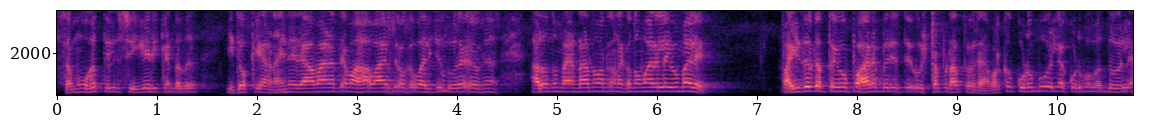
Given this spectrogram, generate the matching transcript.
സമൂഹത്തിൽ സ്വീകരിക്കേണ്ടത് ഇതൊക്കെയാണ്. അതിന് രാമായണത്തെ മഹാഭാരതമൊക്കെ വലിച്ചു ദൂരെ പറഞ്ഞ് അതൊന്നും വേണ്ടാന്ന് പറഞ്ഞ് നടക്കുന്നവന്മാരല്ലേ ഇവന്മാർ പൈതൃകത്തെയോ പാരമ്പര്യത്തെയോ ഇഷ്ടപ്പെടാത്തവരാണ് അവർക്ക് കുടുംബമില്ല കുടുംബ ബന്ധവുമില്ല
